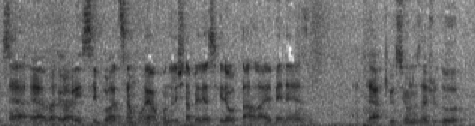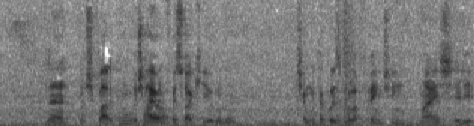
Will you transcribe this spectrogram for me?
isso É, é, muito é o princípio lá de Samuel, quando ele estabelece aquele altar lá, Ebenezer. Até aqui o Senhor nos ajudou, né? Mas claro que Israel não foi só aquilo, né? Tinha muita coisa pela frente ainda, mas ele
